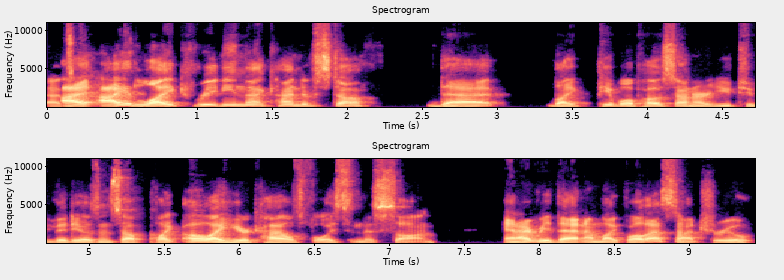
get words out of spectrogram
I, I like reading that kind of stuff that like people post on our YouTube videos and stuff like, oh, I hear Kyle's voice in this song. And I read that and I'm like, well, that's not true.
